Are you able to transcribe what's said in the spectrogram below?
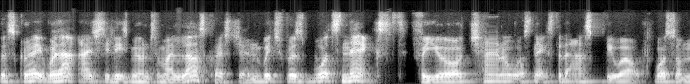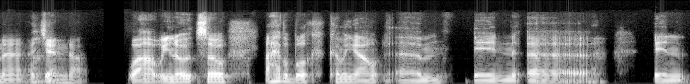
That's great. Well, that actually leads me on to my last question, which was what's next for your channel? What's next for the Ask Aspie world? What's on the agenda? Wow, you know, so I have a book coming out um, in uh, in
